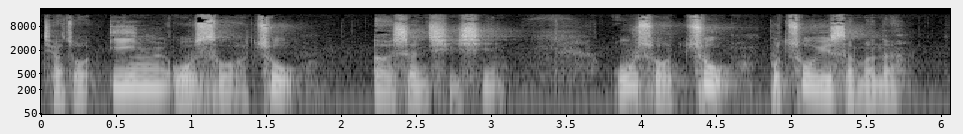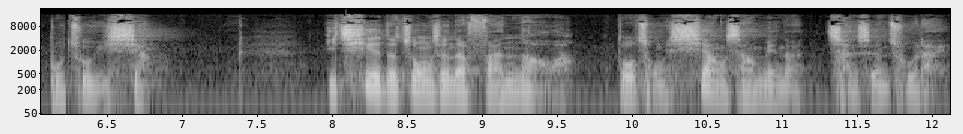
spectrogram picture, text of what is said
叫做“因无所住而生其心。无所住，不住于什么呢？不住于相。一切的众生的烦恼啊，都从相上面呢产生出来。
